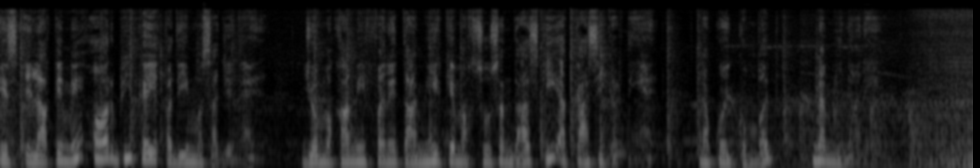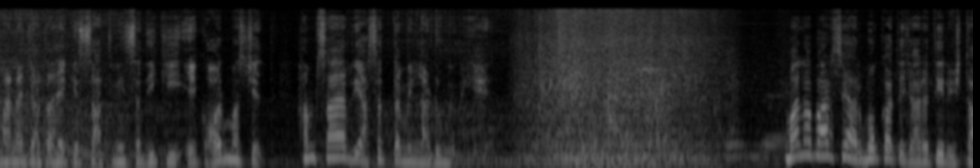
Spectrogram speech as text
اس علاقے میں اور بھی کئی قدیم مساجد ہیں جو مقامی فن تعمیر کے مخصوص انداز کی عکاسی کرتی ہیں۔ نہ کوئی گنبد نہ مینارے۔ مانا جاتا ہے کہ ساتویں صدی کی ایک اور مسجد ہمسایہ ریاست تمل ناڈو میں بھی ہے۔ مالابار سے عربوں کا تجارتی رشتہ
